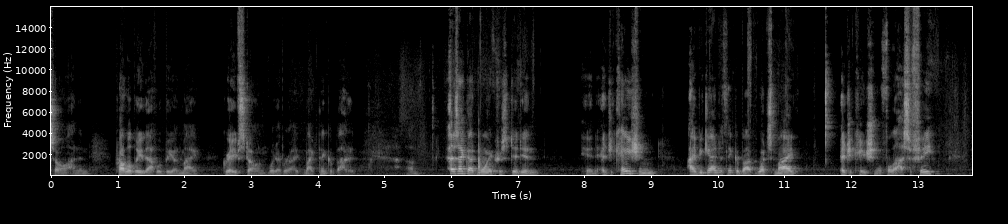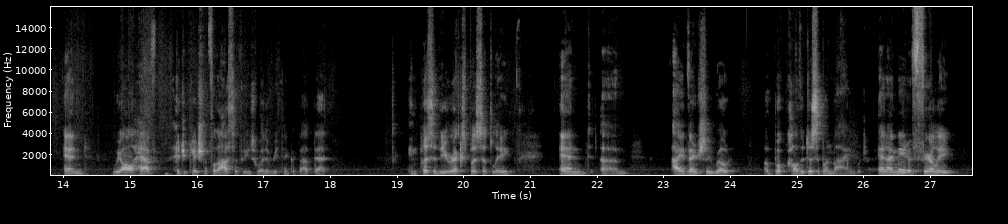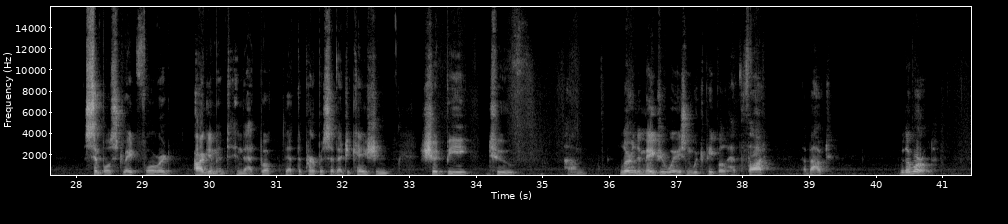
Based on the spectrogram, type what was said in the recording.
so on. And probably that would be on my gravestone, whatever I might think about it. Um, as I got more interested in, in education, I began to think about what's my educational philosophy. And we all have educational philosophies, whether we think about that implicitly or explicitly. And um, I eventually wrote a book called The Disciplined Mind, which, and I made a fairly simple, straightforward argument in that book that the purpose of education should be to um, learn the major ways in which people have thought about the world,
